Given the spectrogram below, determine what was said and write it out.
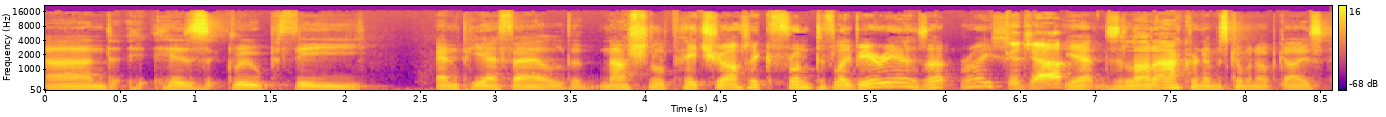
and his group, the NPFL, the National Patriotic Front of Liberia. Is that right? Good job. Yeah, there's a lot of acronyms coming up, guys.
